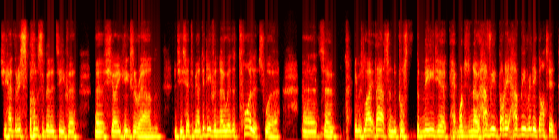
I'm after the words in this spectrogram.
She had the responsibility for uh, showing Higgs around. And she said to me, I didn't even know where the toilets were. Uh, so it was like that. And of course, the media wanted to know, have we got it? Have we really got it?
